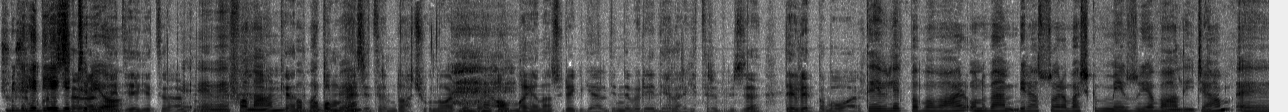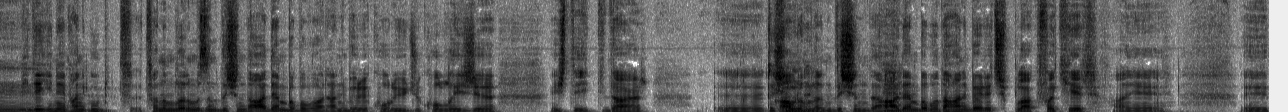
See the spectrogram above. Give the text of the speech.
çocukları hediye seven, getiriyor. Hediye getiren. Eve falan Kendi baba babamı gibi. benzetirim daha çok Noel Baba'ya. Almanya'dan sürekli geldiğinde böyle hediyeler getirirdi bize. Devlet Baba var. Devlet baba var. Onu ben biraz sonra başka bir mevzuya bağlayacağım. E, Bir de yine hani bu tanımlarımızın dışında Adem Baba var. Hani böyle koruyucu, kollayıcı, işte iktidar e, dışında. kavramlarının dışında evet. Adem Baba da hani böyle çıplak, fakir hani e,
